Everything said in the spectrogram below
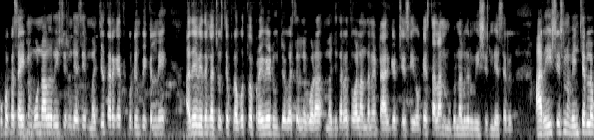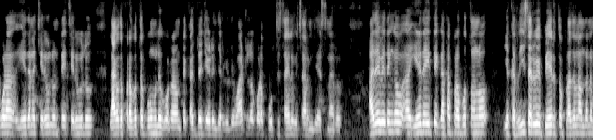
ఒక్కొక్క సైట్ను మూడు నాలుగు రిజిస్ట్రేషన్ చేసి మధ్య తరగతి కుటుంబీకుల్ని అదే విధంగా చూస్తే ప్రభుత్వ ప్రైవేట్ ఉద్యోగస్తుల్ని కూడా మధ్యతరగతి వాళ్ళందరినీ టార్గెట్ చేసి ఒకే స్థలాన్ని ముగ్గురు నలుగురు రిజిస్ట్రేషన్ చేశారు. ఆ రిజిస్ట్రేషన్ వెంచర్లో కూడా ఏదైనా చెరువులు ఉంటే చెరువులు లేకపోతే ప్రభుత్వ భూములు కూడా ఉంటే కబ్జా చేయడం జరిగింది. వాటిలో కూడా పూర్తి స్థాయిలో విచారణ చేస్తున్నారు. అదేవిధంగా ఏదైతే గత ప్రభుత్వంలో ఈ యొక్క రీసర్వే పేరుతో ప్రజలందరినీ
